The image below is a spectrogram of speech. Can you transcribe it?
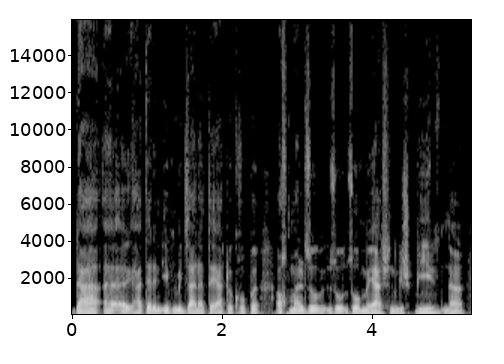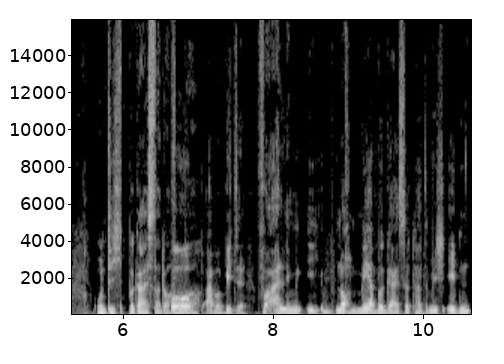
da äh, hat er dann eben mit seiner Theatergruppe Gruppe auch mal so, so, so Märchen gespielt. Mhm. Ne? Und dich begeistert offenbar. Oh, aber bitte, vor allem noch mehr begeistert hatte mich eben,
